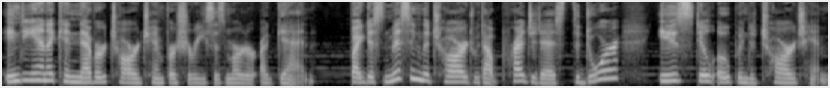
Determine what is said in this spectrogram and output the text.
Indiana can never charge him for Sherese's murder again. By dismissing the charge without prejudice, the door is still open to charge him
